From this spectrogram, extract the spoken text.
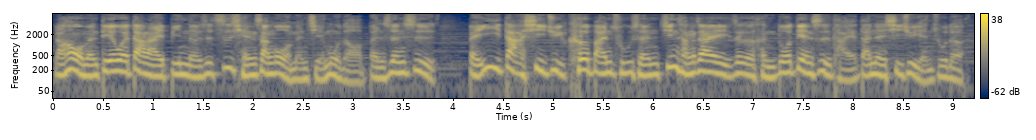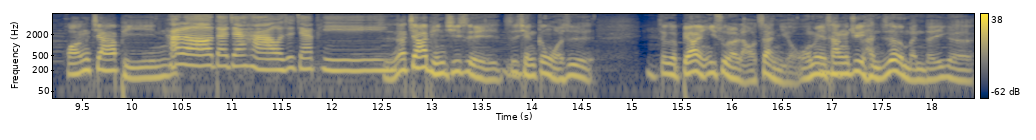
然后我们第二位大来宾呢是之前上过我们节目的哦，本身是北艺大戏剧科班出身，经常在这个很多电视台担任戏剧演出的黄家平。Hello，大家好，我是嘉平。是那嘉平其实也之前跟我是这个表演艺术的老战友，我们也常常去很热门的一个。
